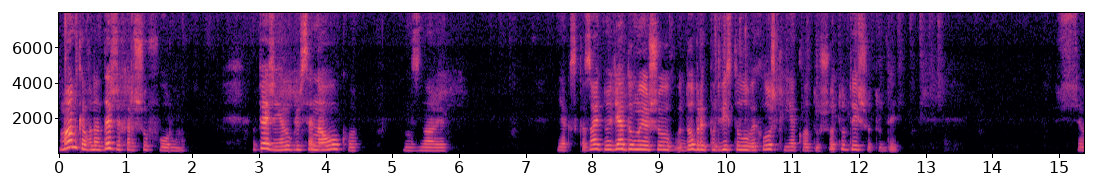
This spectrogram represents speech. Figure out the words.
Манка, вона держить хорошо форму. Опять же, я роблю все на око. Не знаю, як сказати. Ну, я думаю, що добре по 2 столових ложки я кладу. Що туди, що туди. Все.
